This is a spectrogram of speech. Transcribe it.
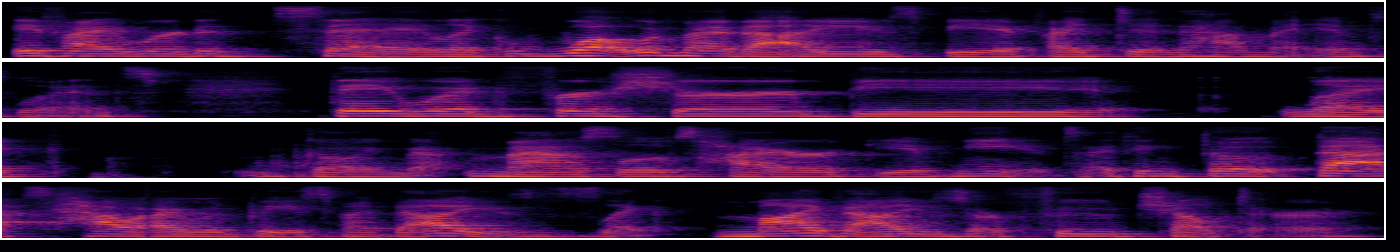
if i were to say like what would my values be if i didn't have my influence they would for sure be like going back Maslow's hierarchy of needs. I think though that's how I would base my values. It's like my values are food, shelter.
